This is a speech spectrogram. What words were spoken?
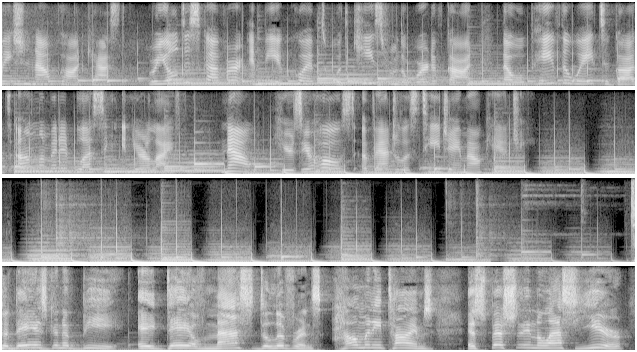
Salvation Now podcast, where you'll discover and be equipped with keys from the Word of God that will pave the way to God's unlimited blessing in your life. Now, here's your host, Evangelist TJ Malcangi. Today is going to be a day of mass deliverance. How many times, especially in the last year,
